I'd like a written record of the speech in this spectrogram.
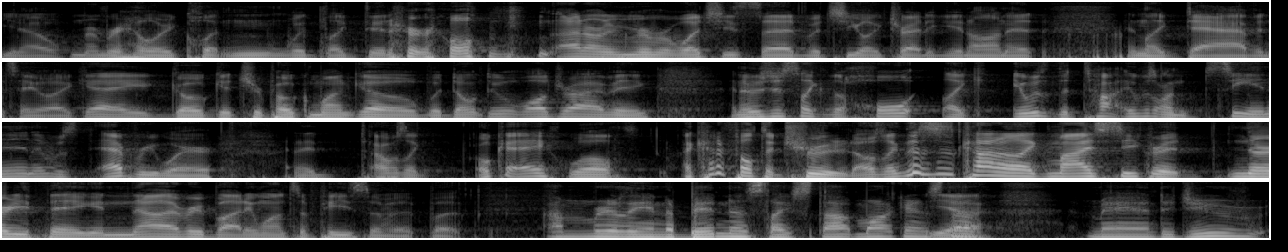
you know, remember Hillary Clinton would like did her own. I don't even remember what she said, but she like tried to get on it and like dab and say like, "Hey, go get your Pokemon Go, but don't do it while driving." And it was just like the whole like it was the top. It was on CNN. It was everywhere, and I, I was like, okay, well, I kind of felt intruded. I was like, this is kind of like my secret nerdy thing, and now everybody wants a piece of it. But I'm really into business, like stock market and Yeah. stuff. Man, did you?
